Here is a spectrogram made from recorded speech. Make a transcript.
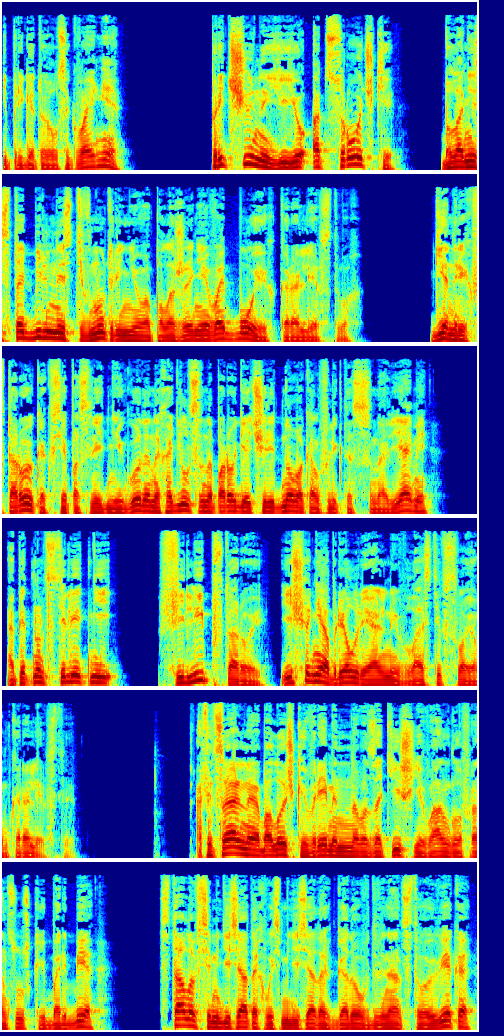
и приготовился к войне. Причиной ее отсрочки была нестабильность внутреннего положения в обоих королевствах. Генрих II, как все последние годы, находился на пороге очередного конфликта с сыновьями, а 15-летний Филипп II еще не обрел реальной власти в своем королевстве. Официальной оболочкой временного затишья в англо-французской борьбе стала в 70-80-х годов XII века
